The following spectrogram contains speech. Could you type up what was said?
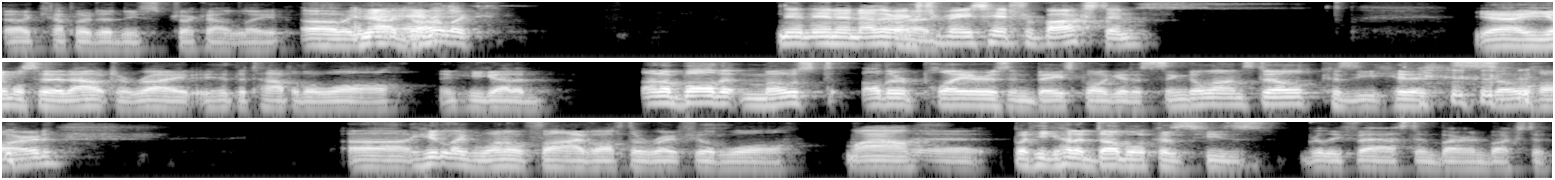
uh, Kepler, didn't he? Struck out late. Oh, but And yeah, I- and- Garlick. And, and another extra base hit for Buxton. Yeah, he almost hit it out to right. It hit the top of the wall, and he got a on a ball that most other players in baseball get a single on still because he hit it so hard. Uh, he hit like 105 off the right field wall, Wow. uh, but he got a double because he's really fast. And Byron Buxton,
